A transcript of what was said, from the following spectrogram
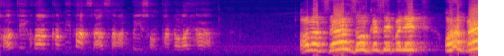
ขอตีความคำพิพากษาศาลปี 2505เอาบักเสริมสุขกสิประดิษฐ์ออกมา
